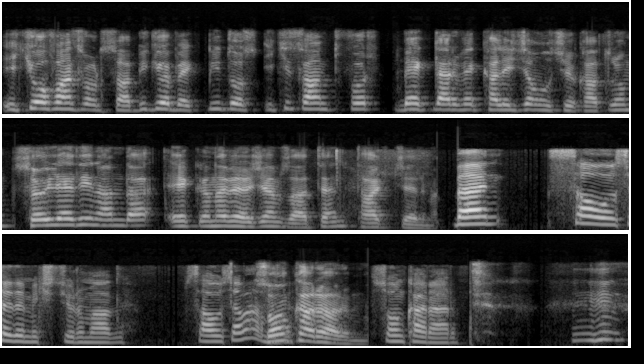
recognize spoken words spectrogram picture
2 ofansif orta saha, bir göbek, bir dos, 2 santifor, bekler ve kaleciden oluşuyor kadrom. Söylediğin anda ekrana vereceğim zaten takipçilerime. Ben sağ olsa demek istiyorum abi. Sağ olsa var mı? Son kararım mı? Son kararım.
